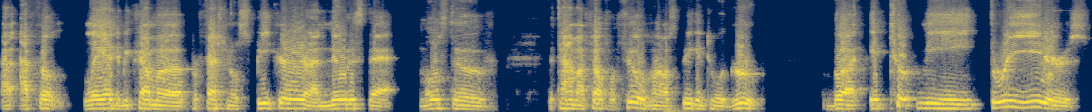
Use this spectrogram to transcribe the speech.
I, I felt led to become a professional speaker. And I noticed that most of the time I felt fulfilled when I was speaking to a group. but it took me three years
